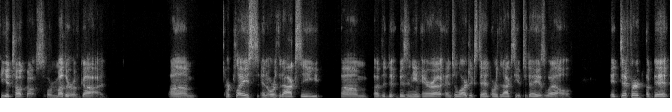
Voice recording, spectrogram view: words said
Theotokos, or Mother of God. Um, her place in Orthodoxy um, of the Byzantine era, and to a large extent, Orthodoxy of today as well, it differed a bit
